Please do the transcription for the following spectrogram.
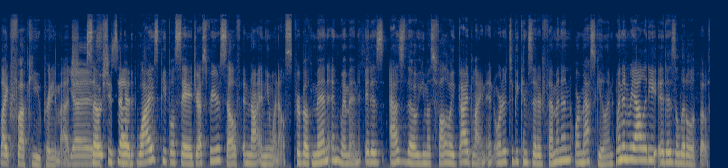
Like, fuck you, pretty much. Yes. So she said, Wise people say dress for yourself and not anyone else. For both men and women, it is as though you must follow a guideline in order to be considered feminine or masculine, when in reality, it is a little of both.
